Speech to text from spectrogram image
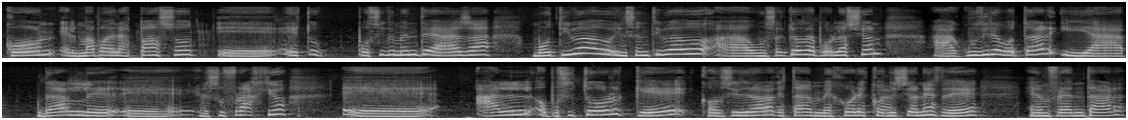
con el mapa de las pasos, esto posiblemente haya motivado, incentivado a un sector de la población a acudir a votar y a darle el sufragio al opositor que consideraba que estaba en mejores condiciones de enfrentar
